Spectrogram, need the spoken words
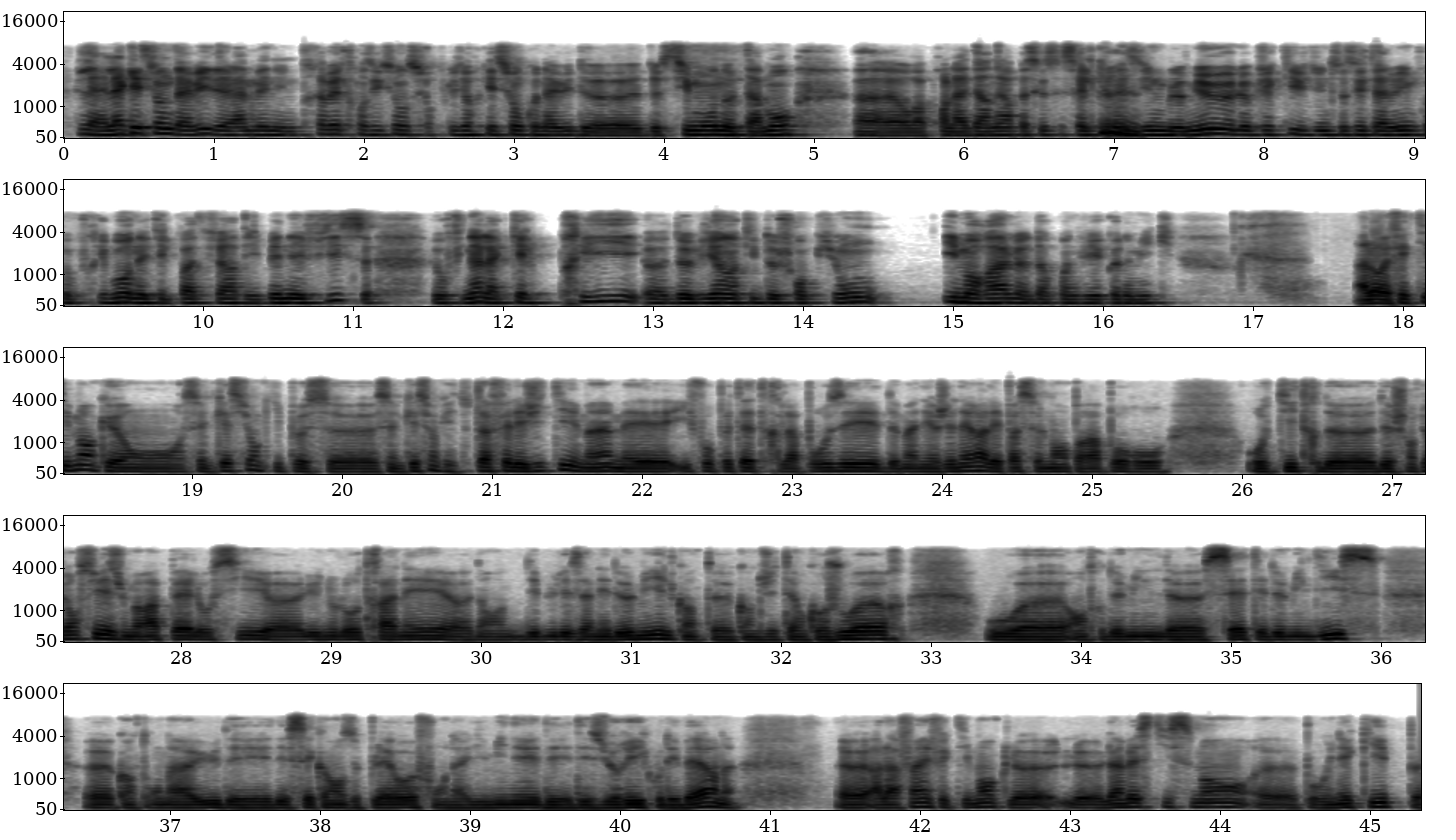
La, question de David, elle amène une très belle transition sur plusieurs questions qu'on a eues de, Simon notamment. Euh, on va prendre la dernière parce que c'est celle qui résume le mieux. L'objectif d'une société anonyme comme Fribourg n'est-il pas de faire des bénéfices? Et au final, à quel prix euh, devient un titre de champion immoral d'un point de vue économique? Alors effectivement, c'est une question qui peut c'est une question qui est tout à fait légitime, hein, mais il faut peut-être la poser de manière générale et pas seulement par rapport au, titre de, champion suisse. Je me rappelle aussi euh, l'une ou l'autre année, euh, dans le début des années 2000, quand, euh, quand j'étais encore joueur, ou entre 2007 et 2010, quand on a eu des, séquences de play-off où on a éliminé des, des Zurich ou des Berne. à la fin, effectivement, que l'investissement pour une équipe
